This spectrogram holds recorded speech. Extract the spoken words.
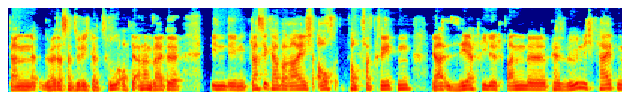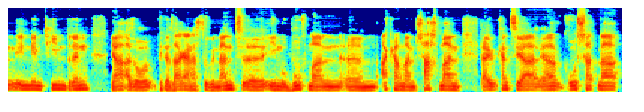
dann gehört das natürlich dazu. Auf der anderen Seite in dem Klassikerbereich auch top vertreten. Ja, sehr viele spannende Persönlichkeiten in dem Team drin. Ja, also Peter Sagan hast du genannt, äh, Emo Buchmann, ähm, Ackermann, Schachmann. Da kannst du ja, ja, Großschattner.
